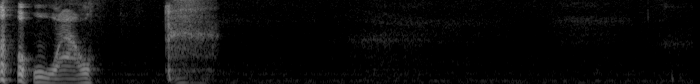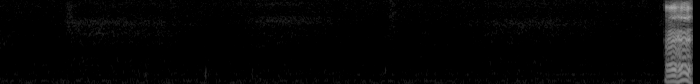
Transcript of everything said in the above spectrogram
Oh, wow. Uh,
